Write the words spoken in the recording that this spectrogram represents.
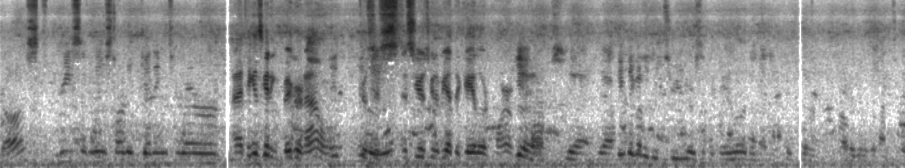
just recently started getting to where And I think it's getting bigger now because this, this year's going to be at the Gaylord Palm. Yeah, Palms. yeah, yeah. I think they're going to do two years at the Gaylord, and then I think they're probably going to go back to the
